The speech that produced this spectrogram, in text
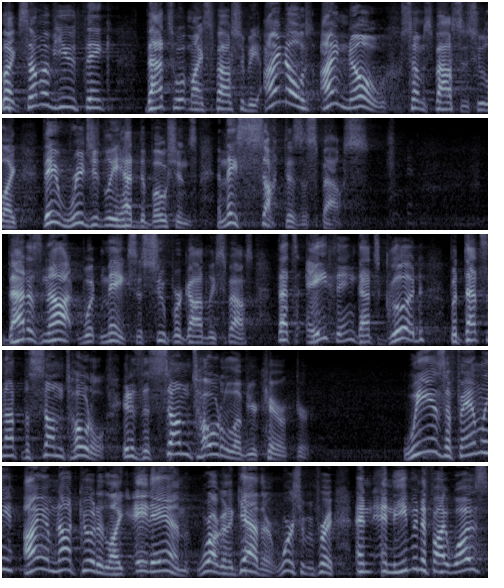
Look, some of you think that's what my spouse should be. I know, I know some spouses who like they rigidly had devotions and they sucked as a spouse. That is not what makes a super godly spouse. That's a thing, that's good, but that's not the sum total. It is the sum total of your character. We as a family, I am not good at like 8 a.m. We're all gonna gather, worship, and pray. And, and even if I was,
